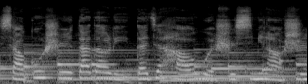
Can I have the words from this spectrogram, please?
小故事大道理，大家好，我是西米老师。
